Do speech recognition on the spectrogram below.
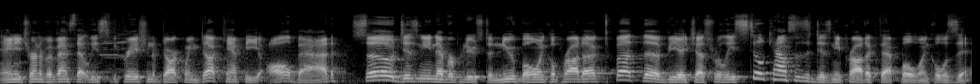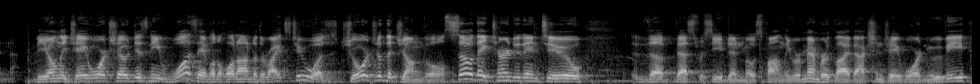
any turn of events that leads to the creation of Darkwing Duck can't be all bad. So Disney never produced a new Bullwinkle product, but the VHS release still counts as a Disney product that Bullwinkle was in. The only Jay Ward show Disney was able to hold on to the rights to was George of the Jungle, so they turned it into the best received and most fondly remembered live action Jay Ward movie,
